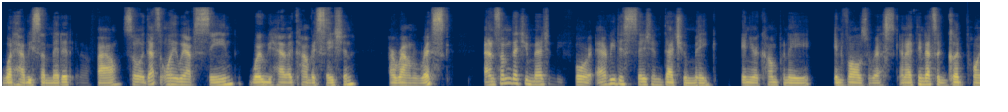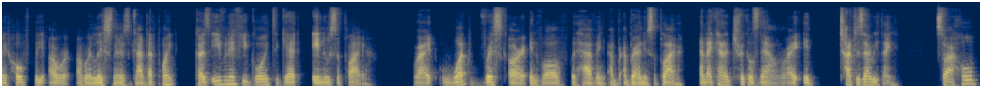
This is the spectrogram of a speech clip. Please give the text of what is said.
What have we submitted in our file? So that's the only way I've seen where we have a conversation around risk. And something that you mentioned before, every decision that you make in your company involves risk. And I think that's a good point. Hopefully our, our listeners got that point. Because even if you're going to get a new supplier, right? What risks are involved with having a, a brand new supplier? And that kind of trickles down, right? It touches everything. So I hope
